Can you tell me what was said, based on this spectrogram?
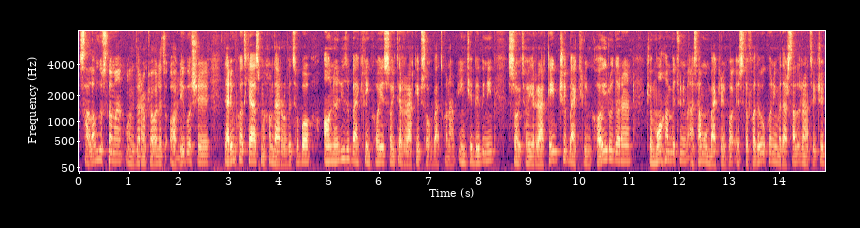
سلام دوست من امیدوارم که حالت عالی باشه. در این پادکست می‌خوام در رابطه با آنالیز backlink های سایت رقیب صحبت کنم. اینکه ببینیم سایت های رقیب چه backlink هایی رو دارن که ما هم بتونیم از همون backlink ها استفاده بکنیم و در صدر نتایج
